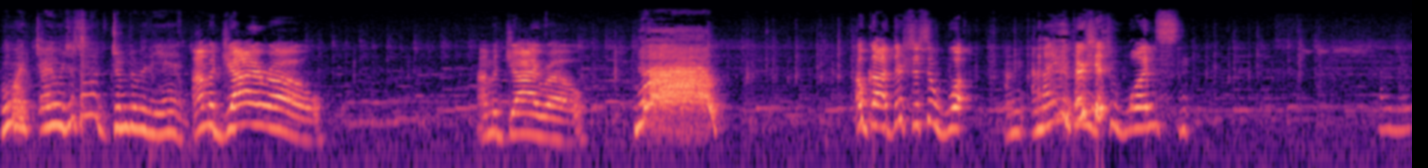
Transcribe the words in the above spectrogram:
Oh my! I just almost jumped over the end. I'm a gyro. I'm a gyro. No! Oh god, there's just a what? I'm, I'm not even. There's just one. Sn- Hi, Nick.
